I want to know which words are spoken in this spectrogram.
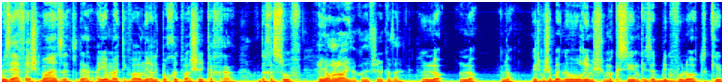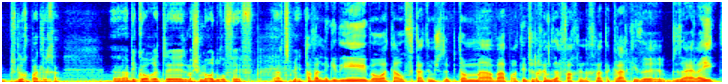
וזה יפה לשמוע את זה, אתה יודע. היום הייתי כבר, נראה לי פוחד כבר שיר ככה, עד החשוף. היום לא היית כותב שיר כזה. לא, לא, לא. יש משהו בנעורים שהוא מקסים, כי זה בלי גבולות, כי פשוט לא אכפת לך. אה, הביקורת אה, זה משהו מאוד רופף, העצמית. אבל נגיד היא או אתה הופתעתם שזה פתאום מהאהבה הפרטית שלכם זה הפך לנחלת הכלל, כי זה, זה היה להיט.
